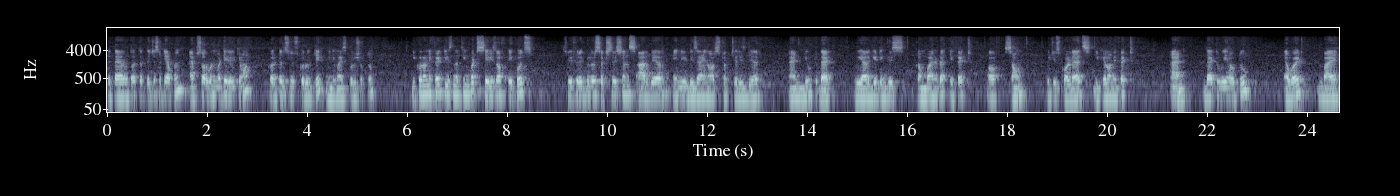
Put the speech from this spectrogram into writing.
ते तयार होतात तर त्याच्यासाठी आपण ॲब्सॉर्बन मटेरियल किंवा कर्टन्स यूज करून ते मिनिमाइज करू शकतो Echelon effect is nothing but series of echoes. So if regular successions are there, any design or structure is there, and due to that, we are getting this combined effect of sound, which is called as echelon effect. And that we have to avoid by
